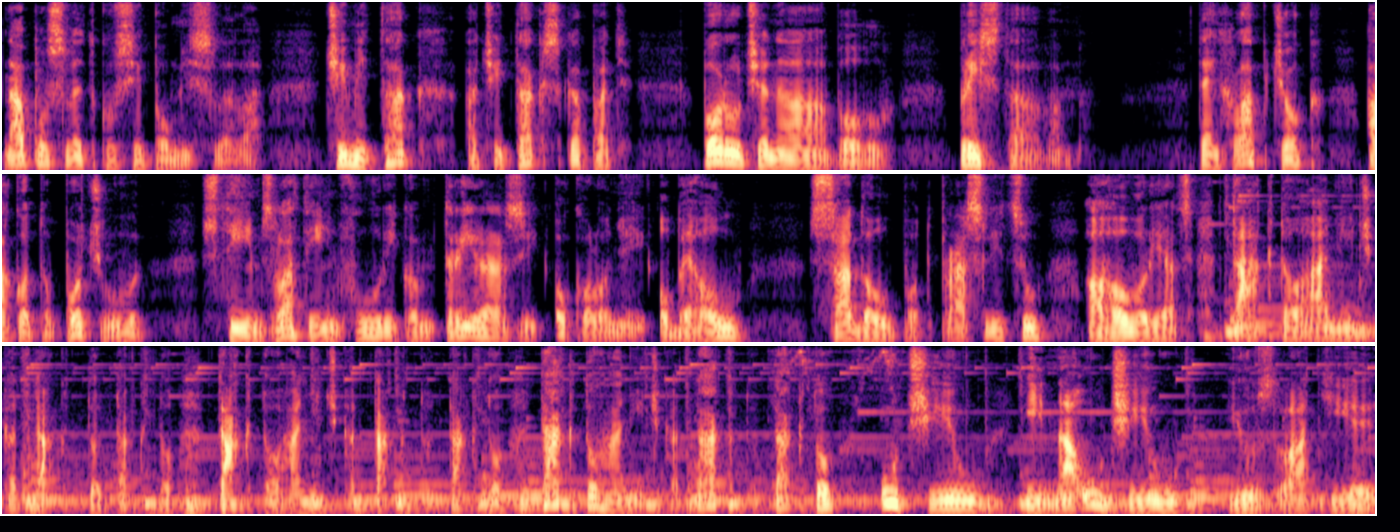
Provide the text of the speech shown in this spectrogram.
Naposledku si pomyslela, či mi tak a či tak skapať, poručená Bohu, pristávam. Ten chlapčok, ako to počul, s tým zlatým fúrikom tri razy okolo nej obehol, sadou pod praslicu a hovoriac takto Hanička, takto, takto, takto Hanička, takto, takto, takto Hanička, takto, takto, učil i naučil ju zlatie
